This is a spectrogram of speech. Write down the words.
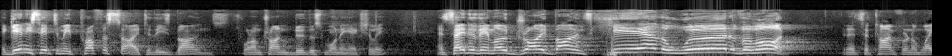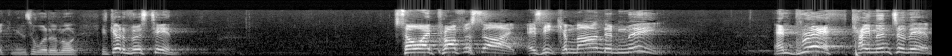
Again, he said to me, Prophesy to these bones. That's what I'm trying to do this morning, actually. And say to them, O dry bones, hear the word of the Lord. And it's a time for an awakening. It's the word of the Lord. Let's go to verse 10. So I prophesied as he commanded me, and breath came into them,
